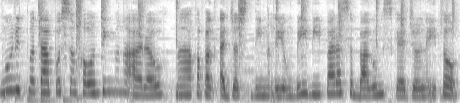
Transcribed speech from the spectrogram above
Ngunit matapos ang kaunting mga araw, makakapag-adjust din ng iyong baby para sa bagong schedule na ito.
